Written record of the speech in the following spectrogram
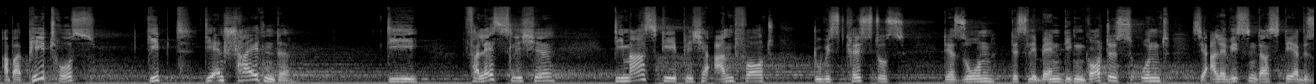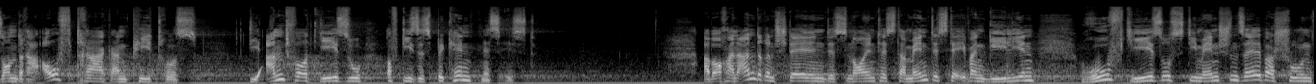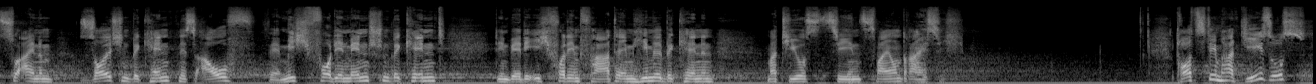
Aber Petrus gibt die entscheidende, die verlässliche, die maßgebliche Antwort, du bist Christus, der Sohn des lebendigen Gottes. Und Sie alle wissen, dass der besondere Auftrag an Petrus die Antwort Jesu auf dieses Bekenntnis ist. Aber auch an anderen Stellen des Neuen Testamentes der Evangelien ruft Jesus die Menschen selber schon zu einem solchen Bekenntnis auf. Wer mich vor den Menschen bekennt, den werde ich vor dem Vater im Himmel bekennen. Matthäus 10, 32. Trotzdem hat Jesus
